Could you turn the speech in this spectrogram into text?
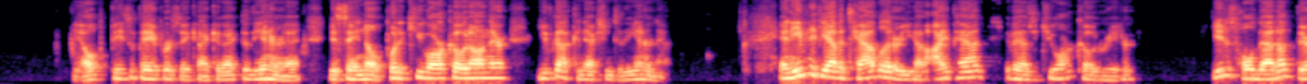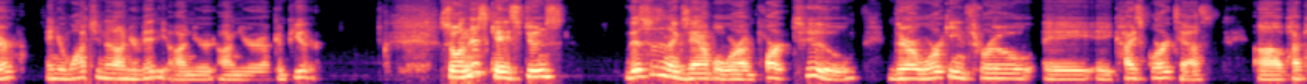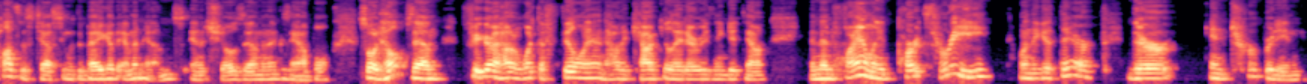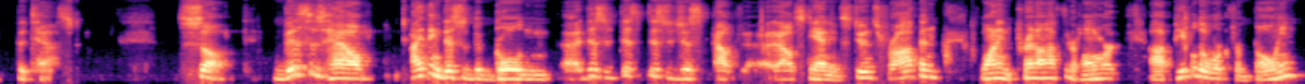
You held a piece of paper, say, can I connect to the internet? You say no. Put a QR code on there. You've got connection to the internet. And even if you have a tablet or you got an iPad, if it has a QR code reader, you just hold that up there and you're watching it on your video, on your, on your uh, computer. So in this case, students, this is an example where in part two, they're working through a, a chi-square test of hypothesis testing with a bag of M&Ms and it shows them an example. So it helps them figure out how to, what to fill in, how to calculate everything, get down. And then finally, part three, when they get there, they're interpreting the test. So this is how I think this is the golden. Uh, this is this this is just out, outstanding. Students are often wanting to print off their homework. Uh, people that work for Boeing,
